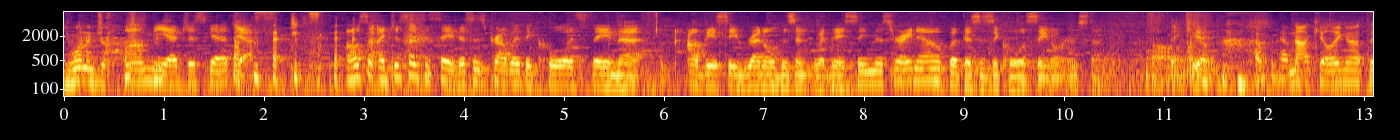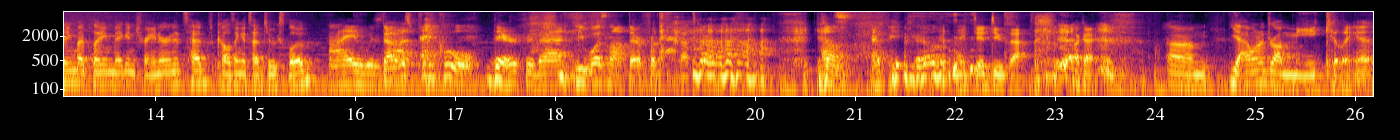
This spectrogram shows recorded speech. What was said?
You want to draw? On the etch a sketch. Yes. Also, I'd just like to say this is probably the coolest thing that obviously Reynolds isn't witnessing this right now, but this is the coolest thing Orange done. Thank you. How? Not killing a thing by playing Meghan Trainor in its head, causing its head to explode. I was That not was pretty cool. there for that. He was not there for that. That's fair. That's epic though. I did do that. Okay. Um, yeah, I want to draw me killing it.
